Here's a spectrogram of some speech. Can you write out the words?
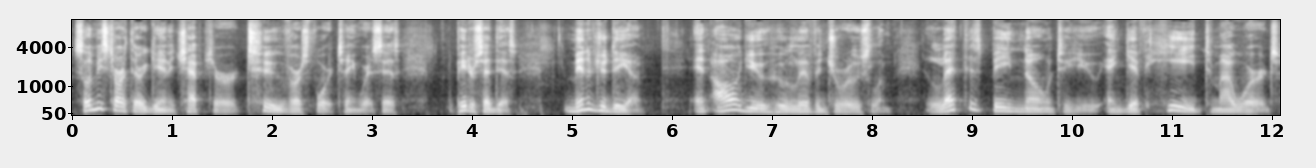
So let me start there again in chapter 2, verse 14, where it says, Peter said this Men of Judea, and all you who live in Jerusalem, let this be known to you and give heed to my words.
